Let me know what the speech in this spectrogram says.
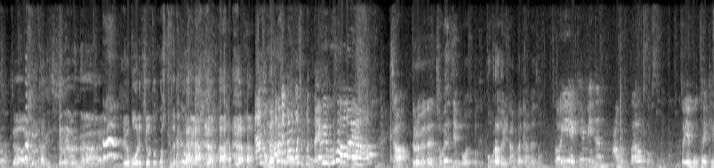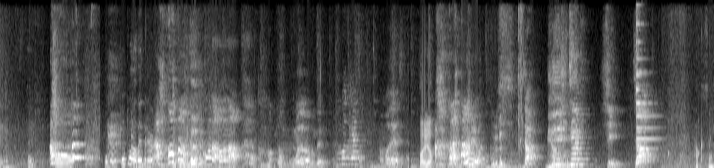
진짜 이러면 당신 지잖아요 맨날 이거 머리 지워 뜯고 싶은데 뜯어도 돼요? 나좀 가지고 오고 싶은데. 여기 무서워요. 자 그러면은 첫 번째 팀뭐 어떻게 포부라도 일단 한마디 하면서 저희의 케미는 아무도 따라올 수 없습니다. 저희의 모텔 케미. 어. 뽀뽀, 뽀뽀라도 해드려요? 어머나 어머나. 원하나 본데? 한 번 해야죠. 한 번 해야지 뭘요? 모르겠어 자 미도유진 팀 시작! 학생,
